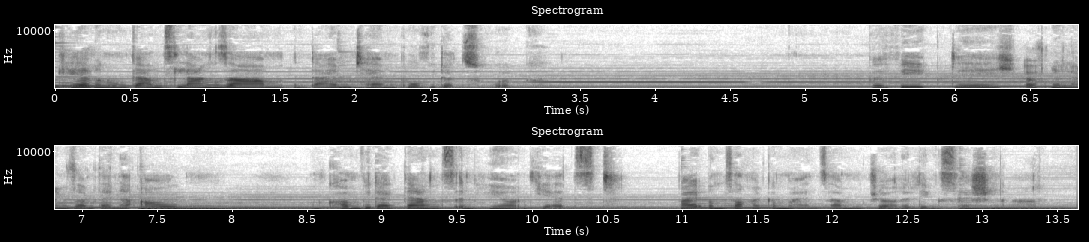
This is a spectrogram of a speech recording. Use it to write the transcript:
Kehre nun ganz langsam in deinem Tempo wieder zurück. Beweg dich, öffne langsam deine Augen und komm wieder ganz im Hier und Jetzt bei unserer gemeinsamen Journaling-Session an.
